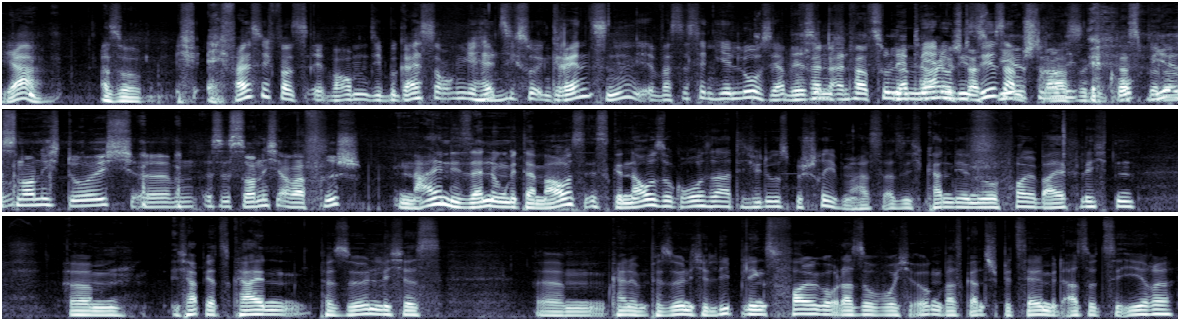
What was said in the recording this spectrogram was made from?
Ja, also ich, ich weiß nicht, was, warum die Begeisterung hier hält sich so in Grenzen. Was ist denn hier los? Ihr habt Wir sind einfach zu mehr nur lethargisch. die Das Bier, ist noch Sesamstraße nicht, geguckt, das Bier ist so? noch nicht durch. Ähm, es ist sonnig, aber frisch. Nein, die Sendung mit der Maus ist genauso großartig, wie du es beschrieben hast. Also ich kann dir nur voll beipflichten. Ähm, ich habe jetzt kein persönliches, ähm, keine persönliche Lieblingsfolge oder so, wo ich irgendwas ganz speziell mit assoziiere.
